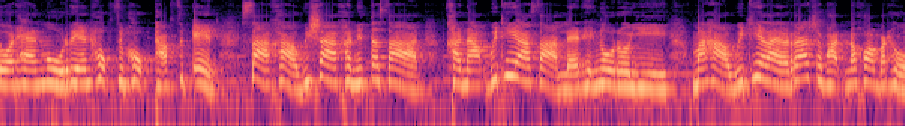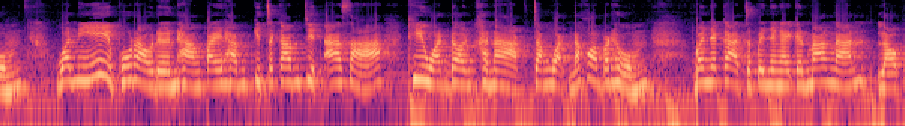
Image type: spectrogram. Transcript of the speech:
ตัวแทนหมู่เรียน 66 ทับ 11 สาขาวิชาคณิตศาสตร์ คณะวิทยาศาสตร์และเทคโนโลยี มหาวิทยาลัยราชภัฏนครปฐม วันนี้พวกเราเดินทางไปทำกิจกรรมจิตอาสา ที่วัดดอนขนาก จังหวัดนครปฐม บรรยากาศจะเป็นยังไงกันบ้างนั้น เราไป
